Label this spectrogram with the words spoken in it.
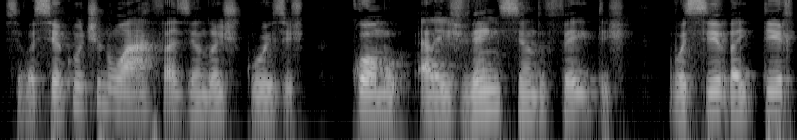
se você continuar fazendo as coisas como elas vêm sendo feitas, você vai ter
